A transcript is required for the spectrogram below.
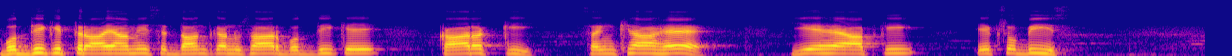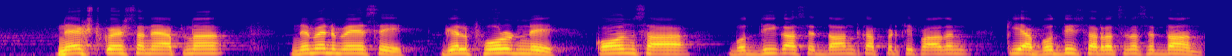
बुद्धि की त्रायामी सिद्धांत के अनुसार बुद्धि के कारक की संख्या है। ये है आपकी 120 नेक्स्ट क्वेश्चन है अपना। निम्न में से गिलफोर्ड ने कौन सा बुद्धि का सिद्धांत का प्रतिपादन किया, बुद्धि संरचना सिद्धांत।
